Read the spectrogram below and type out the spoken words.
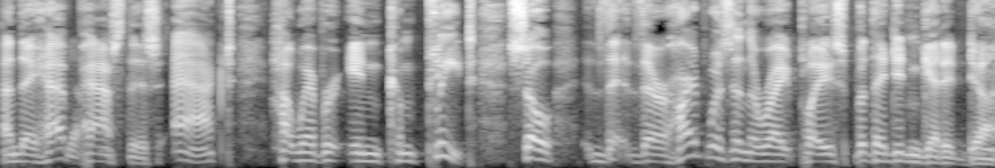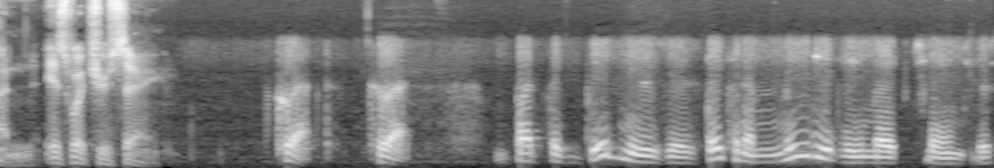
and they have yeah. passed this act, however incomplete. So th- their heart was in the right place, but they didn't get it done, is what you're saying. Correct. Correct. But the good news is they can immediately make changes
